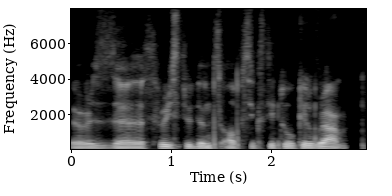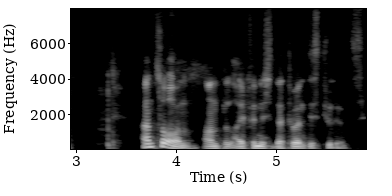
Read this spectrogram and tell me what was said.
There is uh, three students of 62 kilogram, and so on until I finish the 20 students.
